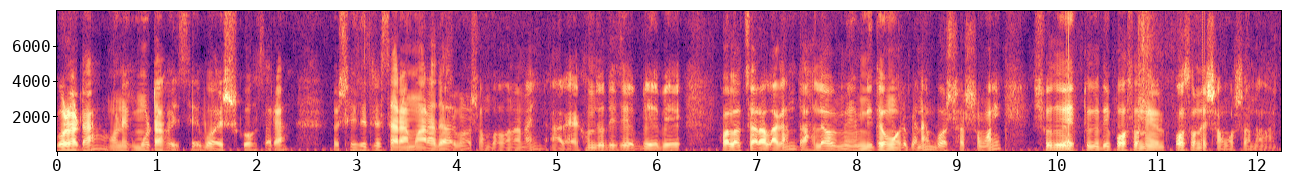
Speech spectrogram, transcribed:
গোড়াটা অনেক মোটা হয়েছে, বয়স্ক চারা তো সেক্ষেত্রে চারা মারা দেওয়ার কোনো সম্ভাবনা নাই। আর এখন যদি যে কলার চারা লাগান, তাহলে এমনিতেও মরবে না বর্ষার সময়। শুধু একটু যদি পচনের পচনের সমস্যা না হয়।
